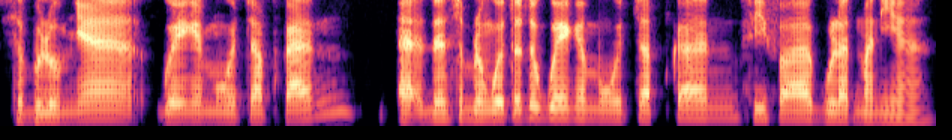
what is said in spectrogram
sebelumnya gue ingin mengucapkan eh, dan sebelum gue tutup gue ingin mengucapkan FIFA Gulat Mania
